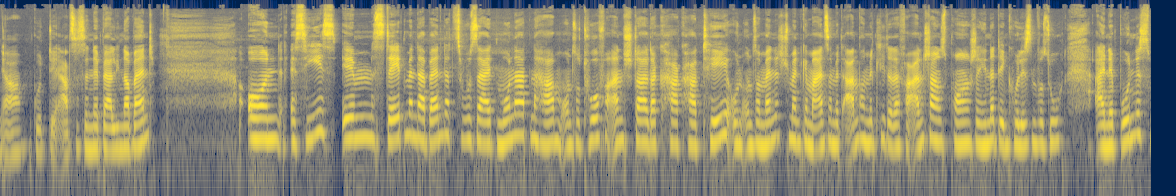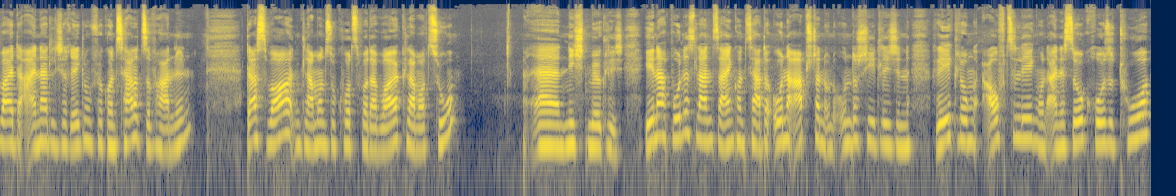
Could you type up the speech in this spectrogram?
Ja, gut, die Ärzte sind eine Berliner Band. Und es hieß im Statement der Band dazu, seit Monaten haben unsere Tourveranstalter KKT und unser Management gemeinsam mit anderen Mitgliedern der Veranstaltungsbranche hinter den Kulissen versucht, eine bundesweite einheitliche Regelung für Konzerte zu verhandeln. Das war, in Klammern so kurz vor der Wahl, Klammer zu, äh, nicht möglich. Je nach Bundesland seien Konzerte ohne Abstand und unterschiedlichen Regelungen aufzulegen und eine so große Tour,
